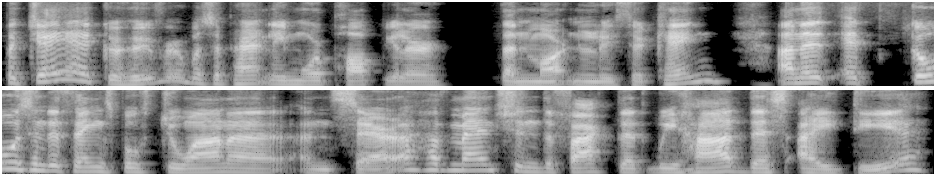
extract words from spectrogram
But J. Edgar Hoover was apparently more popular than Martin Luther King. And it, it goes into things both Joanna and Sarah have mentioned the fact that we had this idea,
